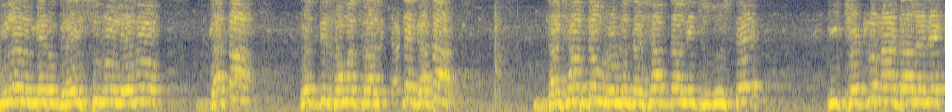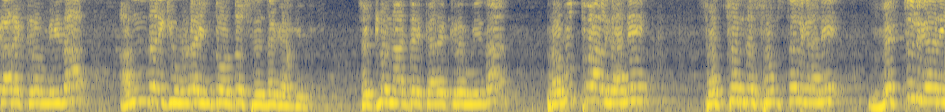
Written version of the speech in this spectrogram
పిల్లలు మీరు గ్రహిస్తున్నారో లేదో గత కొద్ది సంవత్సరాలు అంటే గత దశాబ్దం రెండు దశాబ్దాల నుంచి చూస్తే ఈ చెట్లు నాటాలనే కార్యక్రమం మీద అందరికీ కూడా ఇంతో శ్రద్ధ కలిగింది. చెట్లు నాటే కార్యక్రమం మీద ప్రభుత్వాలు కానీ స్వచ్ఛంద సంస్థలు కానీ వ్యక్తులు కానీ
